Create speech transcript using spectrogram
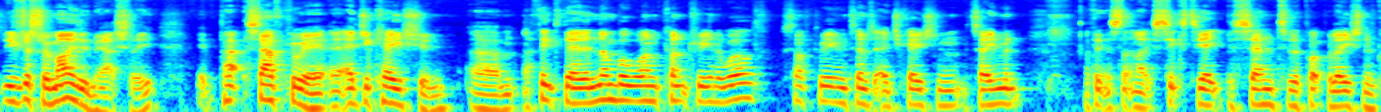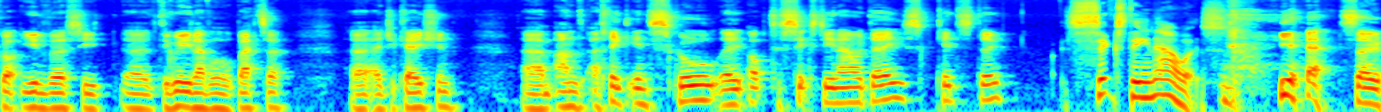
You've just reminded me actually. South Korea uh, education. Um, I think they're the number one country in the world. South Korea in terms of education attainment. I think it's something like sixty eight percent of the population have got university uh, degree level or better uh, education. Um, and I think in school they up to sixteen hour days. Kids do. 16 hours. Yeah, so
